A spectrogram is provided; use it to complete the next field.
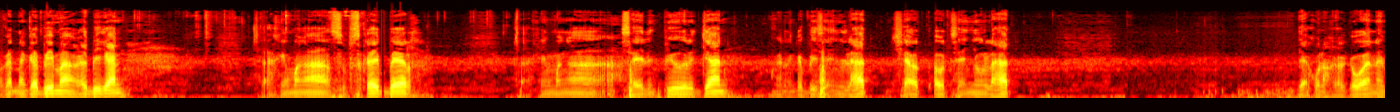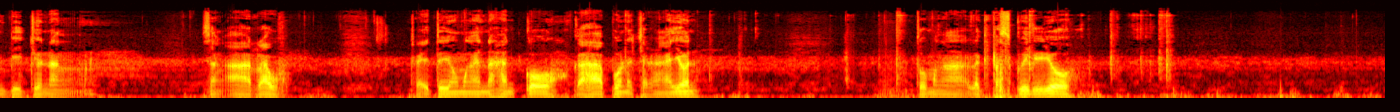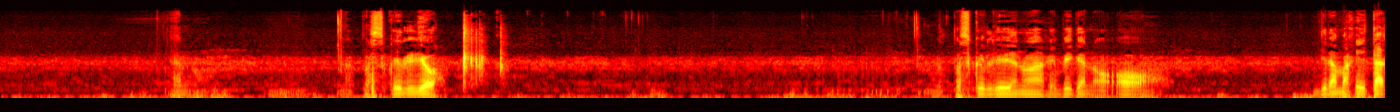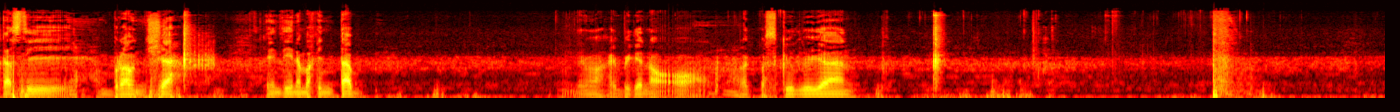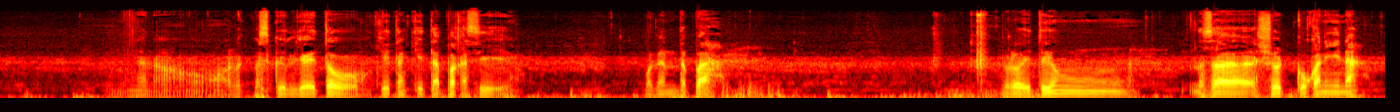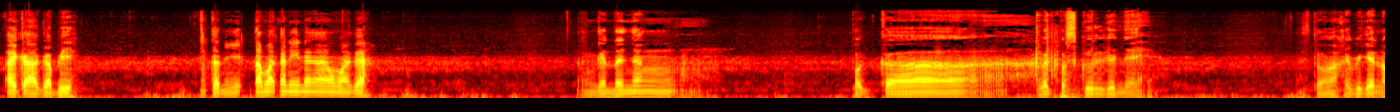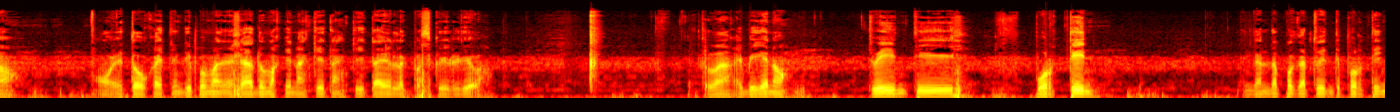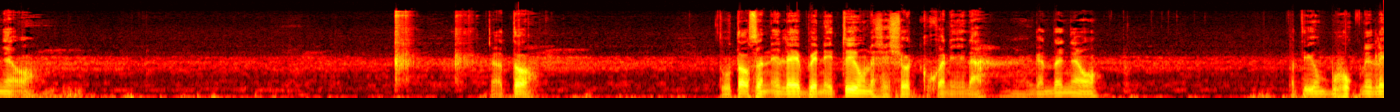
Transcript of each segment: Magandang gabi mga kaibigan. Sa aking mga subscriber, sa aking mga silent viewer dyan. Magandang gabi sa inyo lahat. Shout out sa inyong lahat. Hindi ako nakagawa ng video ng isang araw. Kaya ito yung mga nahan ko kahapon at saka ngayon. Ito mga lagpaskwilyo. Ano? Lagpaskwilyo. Lagpaskwilyo yan mga kaibigan. Oo. Hindi na makita kasi brown siya. Hindi na makintab. Hindi mga kaibigan. Oo. Lagpaskwilyo yan. ano, Pascuello ito, kitang kita pa kasi maganda pa. Pero ito yung nasa short ko kanina, ay kagabi. Kani, tama kanina nga umaga. Ang ganda niyang pagka lagpaskwilyo niya eh. Ito mga kaibigan? O ito, kahit hindi pa man masyado makinang kitang kita yung lagpaskwilyo. Ito mga kaibigan, no? 2014. Ang ganda pagka 2014 niya, oh. Ito. 2011, ito yung nasa short ko kanina. Ang ganda niya, oh. Pati yung buhok nila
